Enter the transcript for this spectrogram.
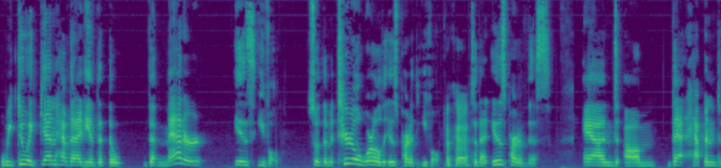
we do again have that idea that the that matter is evil. So the material world is part of the evil. Okay. So that is part of this. And um, that happened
